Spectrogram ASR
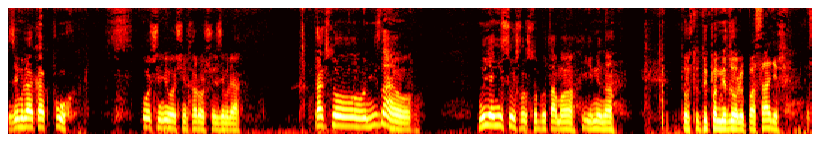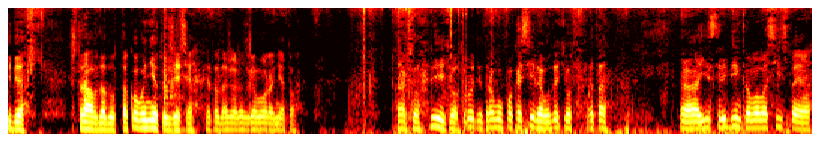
земля как пух. Очень и очень хорошая земля. Так что, не знаю, ну я не слышал, чтобы там а, именно то, что ты помидоры посадишь, тебе штраф дадут. Такого нету здесь, а. это даже разговора нету. Так что, видите, вот вроде траву покосили, а вот эти вот, это э, ястребинка волосистая,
